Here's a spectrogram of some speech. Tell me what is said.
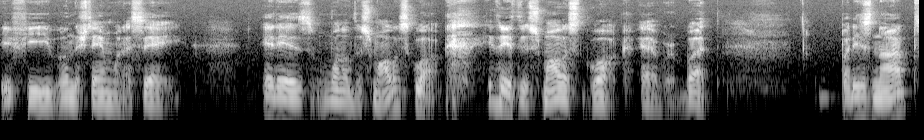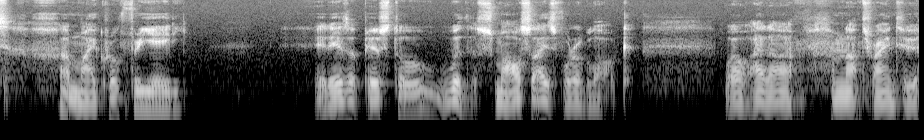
if you understand what I say. It is one of the smallest Glock. it is the smallest Glock ever, but but it's not a micro 380. It is a pistol with a small size for a Glock. Well, I don't, I'm not trying to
